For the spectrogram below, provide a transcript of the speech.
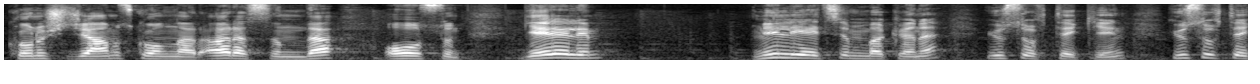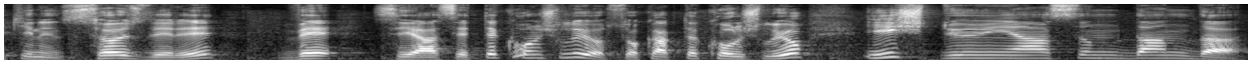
konuşacağımız konular arasında olsun. Gelelim Milli Eğitim Bakanı Yusuf Tekin. Yusuf Tekin'in sözleri ve siyasette konuşuluyor, sokakta konuşuluyor. İş dünyasından da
